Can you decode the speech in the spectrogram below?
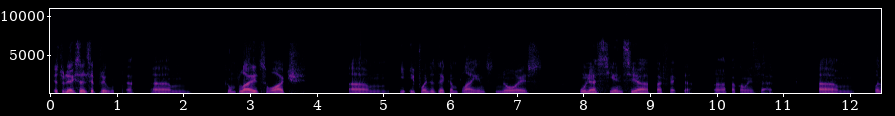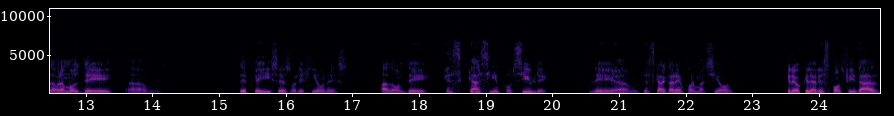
Es una excelente pregunta. Compliance Watch um, y, fuentes de compliance no es una ciencia perfecta, uh, para comenzar. Um, cuando hablamos de, um, de países o regiones a donde es casi imposible de descargar información, creo que la responsabilidad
